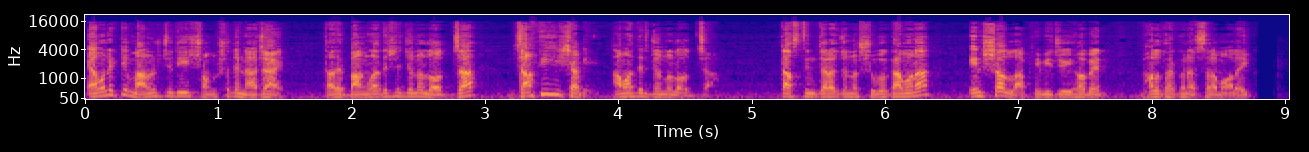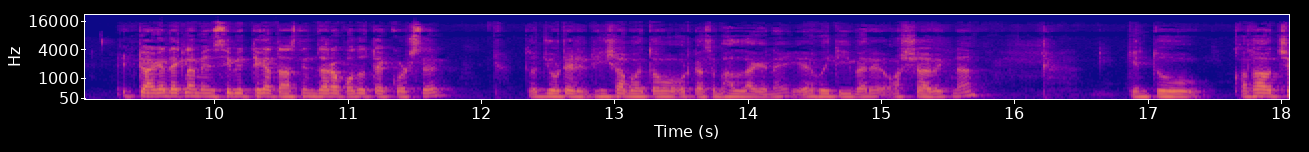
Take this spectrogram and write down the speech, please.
এমন একটি মানুষ যদি সংসদে না যায়, তাহলে বাংলাদেশের জন্য লজ্জা, জাতি হিসাবে আমাদের জন্য লজ্জা। তাসলিম যারার জন্য শুভকামনা। ইনশাল্লাহ আপনি বিজয়ী হবেন। ভালো থাকুন, আসসালামু আলাইকুম। একটু আগে দেখলাম এনসিবির থেকে তাসনিম যারা পদত্যাগ করছে, তো জোটের হিসাব হয়তো ওর কাছে ভালো লাগে নাই, এ হইতেই পারে, অস্বাভাবিক না। কিন্তু কথা হচ্ছে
